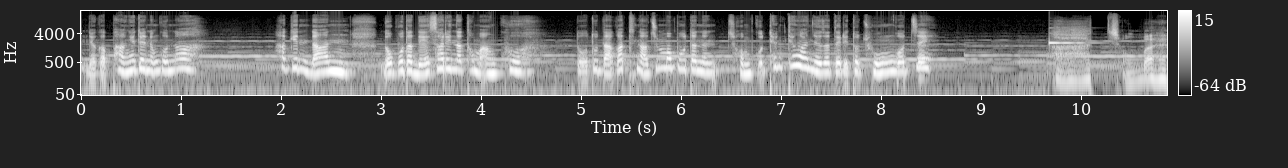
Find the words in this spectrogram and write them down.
내가 방해되는구나. 하긴 난 너보다 네 살이나 더 많고 너도 나 같은 아줌마보다는 젊고 탱탱한 여자들이 더 좋은 거지? 아, 정말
